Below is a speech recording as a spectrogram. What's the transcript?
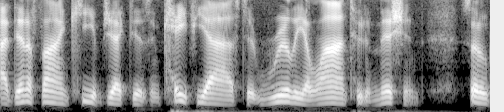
identifying key objectives and KPIs to really align to the mission. So,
